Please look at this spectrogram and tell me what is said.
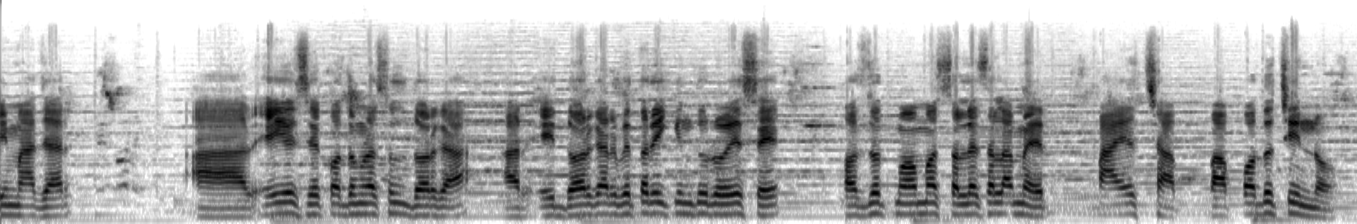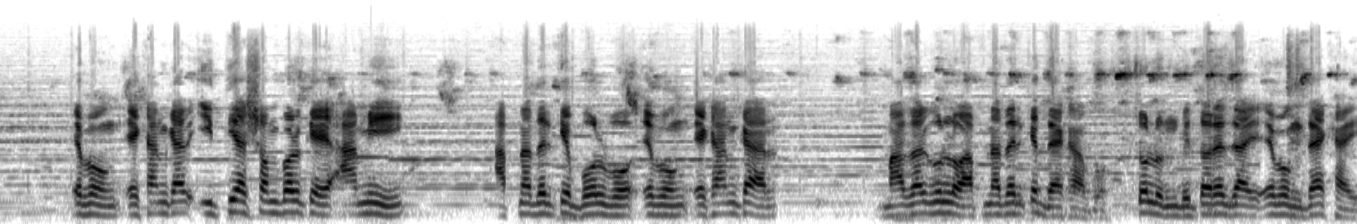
এই মাজার। আর এই হচ্ছে কদম রাসুল দরগা, আর এই দরগার ভেতরেই কিন্তু রয়েছে হজরত মোহাম্মদ সাল্লাহ সাল্লামের পায়ের ছাপ বা পদচিহ্ন। এবং এখানকার ইতিহাস সম্পর্কে আমি আপনাদেরকে বলব এবং এখানকার মাজারগুলো আপনাদেরকে দেখাবো। চলুন ভিতরে যাই এবং দেখাই।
